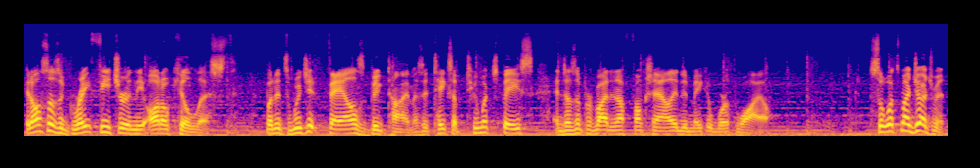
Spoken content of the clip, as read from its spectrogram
It also has a great feature in the auto kill list, but its widget fails big time as it takes up too much space and doesn't provide enough functionality to make it worthwhile. So what's my judgment?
